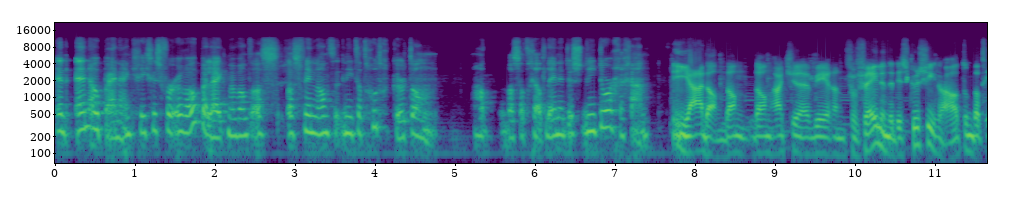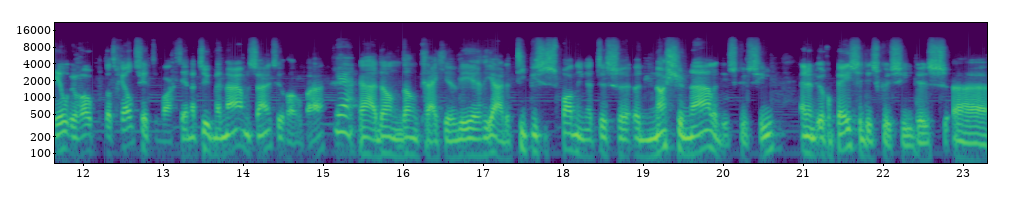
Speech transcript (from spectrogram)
en, en ook bijna een crisis voor Europa lijkt me. Want als, als Finland het niet had goedgekeurd, dan had, was dat geld lenen dus niet doorgegaan. Ja, dan, dan, dan had je weer een vervelende discussie gehad, omdat heel Europa op dat geld zit te wachten. En natuurlijk met name Zuid-Europa. Ja, Ja, dan, dan krijg je weer ja, de typische spanningen tussen een nationale discussie en een Europese discussie. Dus eh,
